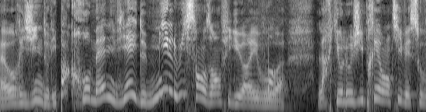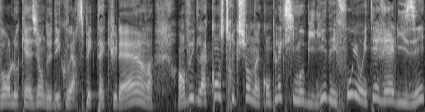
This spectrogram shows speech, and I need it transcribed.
Euh, origine de l'époque romaine, vieille de 1800 ans, figurez-vous. L'archéologie préventive est souvent l'occasion de découvertes spectaculaires. En vue de la construction d'un complexe immobilier, des fouilles ont été réalisées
